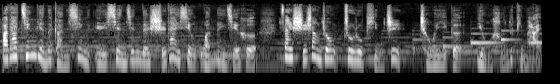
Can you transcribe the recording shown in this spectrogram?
把它经典的感性与现今的时代性完美结合，在时尚中注入品质，成为一个永恒的品牌。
